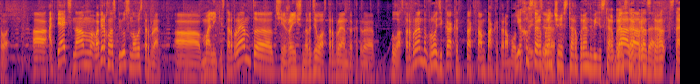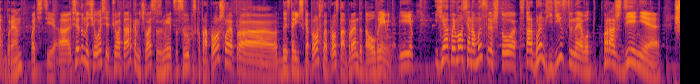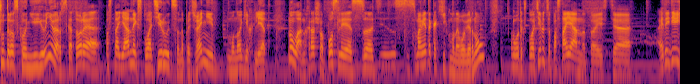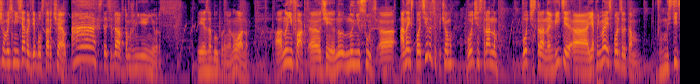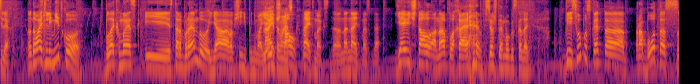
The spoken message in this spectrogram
а, опять нам, во-первых, у нас появился новый Старбренд. А, маленький Старбренд, а, точнее, женщина родила Старбренда, которая была Старбрендом, вроде как это, так, там так это работает. Ехал Старбренд э... через Старбренд в виде Старбренд, да, Старбренд, да, да, да. Старбренд. Почти. А, все это началось, причем эта арка началась, разумеется, с выпуска про прошлое, про доисторическое прошлое, про Старбренда того времени. И я поймался на мысли, что Starbrand единственное вот порождение шутеровского New Universe, которое постоянно эксплуатируется на протяжении многих лет. Ну ладно, хорошо, после с, с, момента, как Хикман его вернул, вот эксплуатируется постоянно, то есть... Э, эта идея еще 80-х, где был Star Child. А, кстати, да, в том же New Universe. Я и забыл про него, ну ладно. А, ну не факт, а, точнее, ну, ну не суть. А, она эксплуатируется, причем в очень странном в очень странном виде. А, я понимаю, использовать там в Мстителях. Но давать лимитку Black Mask и Star Brand я вообще не понимаю. Я Night читал... Mask. Night Mask, да, на Night Mask, да. Я ее читал, она плохая, все, что я могу сказать. Весь выпуск это работа с,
